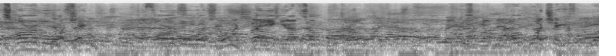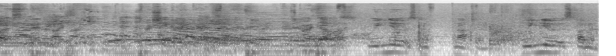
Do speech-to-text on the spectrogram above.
It's horrible watching. Horrible watching. When playing, you have some control. But it's- watching is the worst. And then, like, especially the big games. It's great. We knew it was going to happen. We knew it was coming.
